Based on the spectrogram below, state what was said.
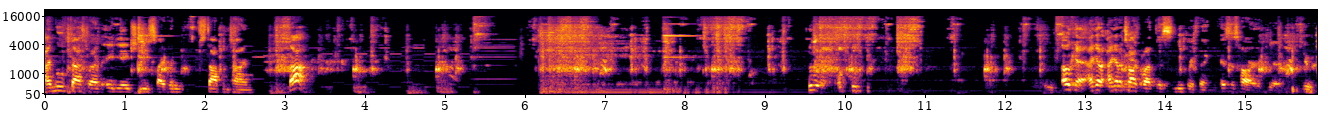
I move faster, I have ADHD, so I couldn't stop in time. Ah! Okay, I gotta I gotta talk about this looper thing. This is hard. Yeah, do it.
